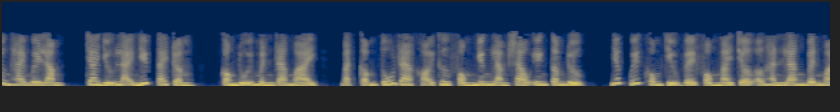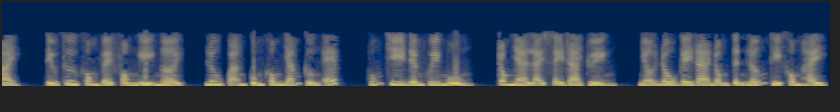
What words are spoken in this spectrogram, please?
chương 25, cha giữ lại nhiếp tái trầm, còn đuổi mình ra ngoài, Bạch Cẩm Tú ra khỏi thư phòng nhưng làm sao yên tâm được, nhất quyết không chịu về phòng mà chờ ở hành lang bên ngoài, tiểu thư không về phòng nghỉ ngơi, Lưu Quảng cũng không dám cưỡng ép, huống chi đêm khuya muộn, trong nhà lại xảy ra chuyện, nhớ đâu gây ra động tĩnh lớn thì không hay,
